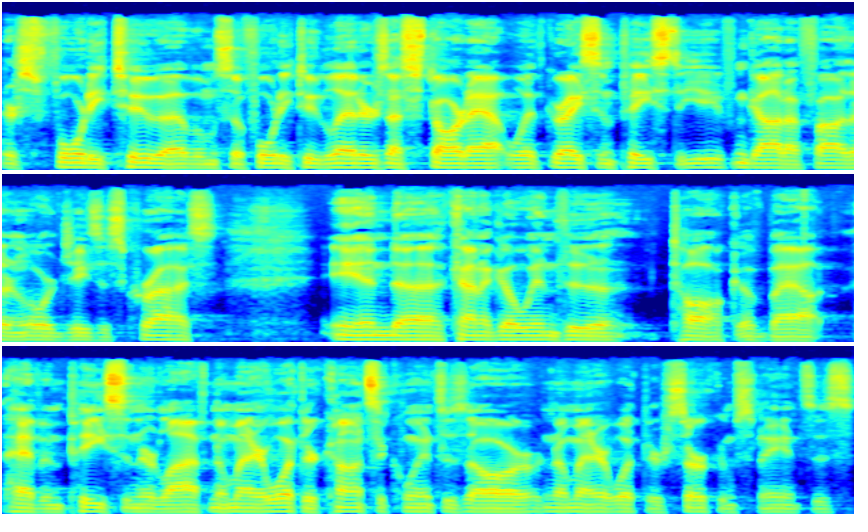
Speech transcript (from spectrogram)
there's 42 of them, so 42 letters. I start out with grace and peace to you from God our Father and Lord Jesus Christ, and uh, kind of go into the talk about having peace in their life, no matter what their consequences are, no matter what their circumstances.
